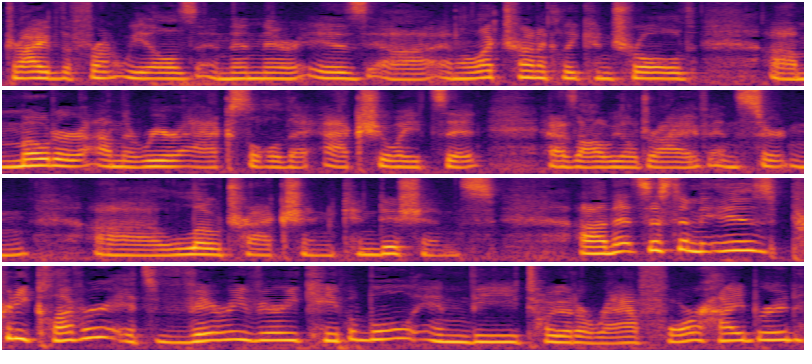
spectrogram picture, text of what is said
drive the front wheels, and then there is uh, an electronically controlled uh, motor on the rear axle that actuates it as all wheel drive in certain uh, low traction conditions. Uh, that system is pretty clever. It's very, very capable in the Toyota RAV4 hybrid.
